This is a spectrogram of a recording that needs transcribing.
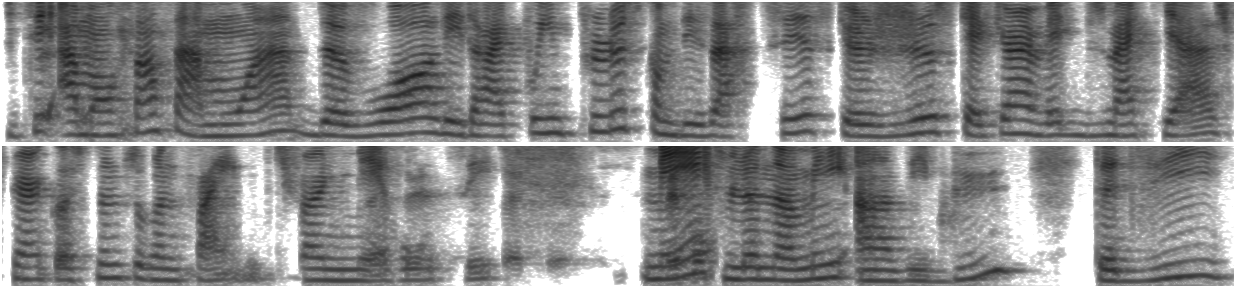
Puis, tu sais, à mon sens, à moi, de voir les drag queens plus comme des artistes que juste quelqu'un avec du maquillage puis un costume sur une scène qui fait un numéro, tu sais. Mais tu l'as nommé en début, tu as dit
